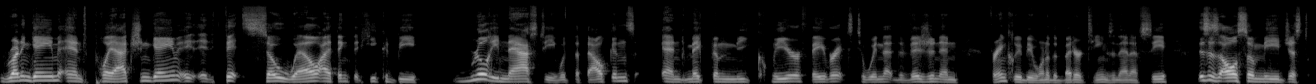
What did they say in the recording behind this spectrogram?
running game and play action game. It, it, fits so well. I think that he could be really nasty with the Falcons and make them the clear favorites to win that division and frankly be one of the better teams in the NFC. This is also me just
